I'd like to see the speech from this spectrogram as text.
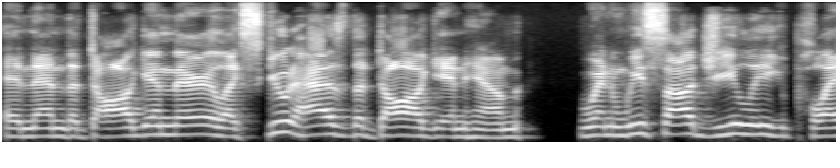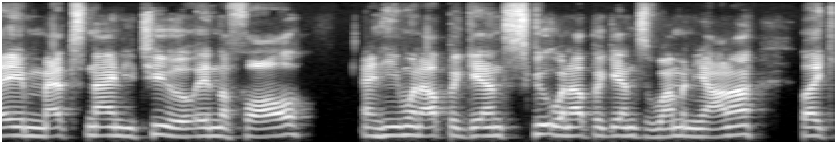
and then the dog in there. Like Scoot has the dog in him when we saw G League play Mets 92 in the fall and he went up against Scoot went up against Wembanyama, like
